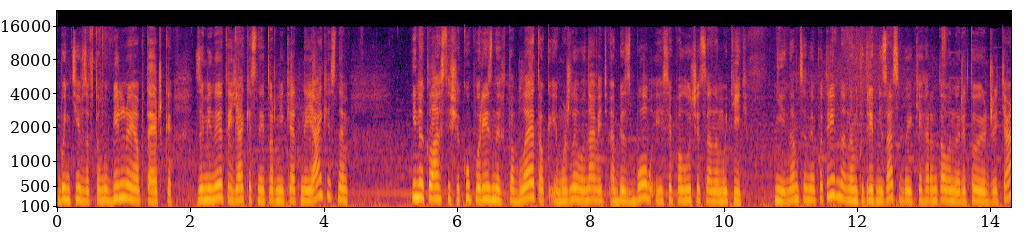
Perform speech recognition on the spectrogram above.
бинтів з автомобільної аптечки, замінити якісний турнікет неякісним і накласти ще купу різних таблеток і, можливо, навіть абізбол, якщо вийде намутіть. Ні, нам це не потрібно. Нам потрібні засоби, які гарантовано рятують життя,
